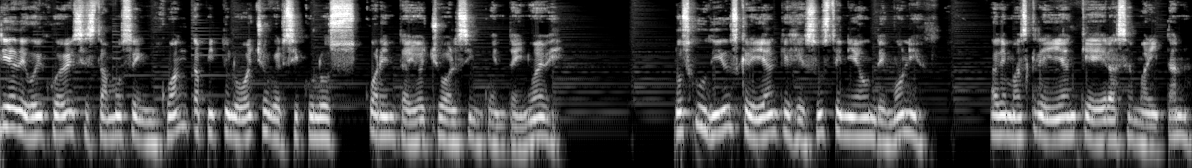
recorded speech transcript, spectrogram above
día de hoy jueves estamos en Juan capítulo 8 versículos 48 al 59. Los judíos creían que Jesús tenía un demonio. Además creían que era samaritano.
